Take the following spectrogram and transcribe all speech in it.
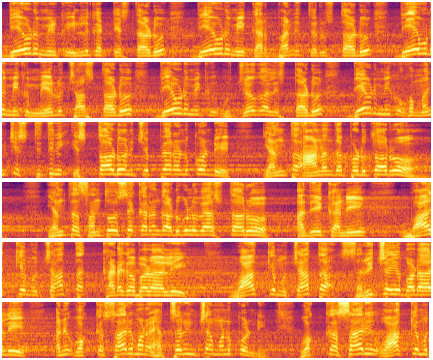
దేవుడు మీకు ఇల్లు కట్టిస్తాడు దేవుడు మీ గర్భాన్ని తెరుస్తాడు దేవుడు మీకు మేలు చేస్తాడు దేవుడు మీకు ఉద్యోగాలు ఇస్తాడు దేవుడు మీకు ఒక మంచి స్థితిని ఇస్తాడు అని చెప్పారనుకోండి ఎంత ఆనందపడతారో ఎంత సంతోషకరంగా అడుగులు వేస్తారో అదే కానీ వాక్యము చేత కడగబడాలి. వాక్యము చేత సరిచేయబడాలి అని ఒక్కసారి మనం హెచ్చరించామనుకోండి ఒక్కసారి వాక్యము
